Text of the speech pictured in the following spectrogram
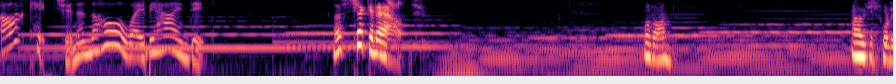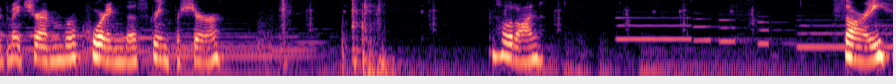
Our kitchen and the hallway behind it. Let's check it out. Hold on. I just wanted to make sure I'm recording the screen for sure. Hold on. Sorry,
